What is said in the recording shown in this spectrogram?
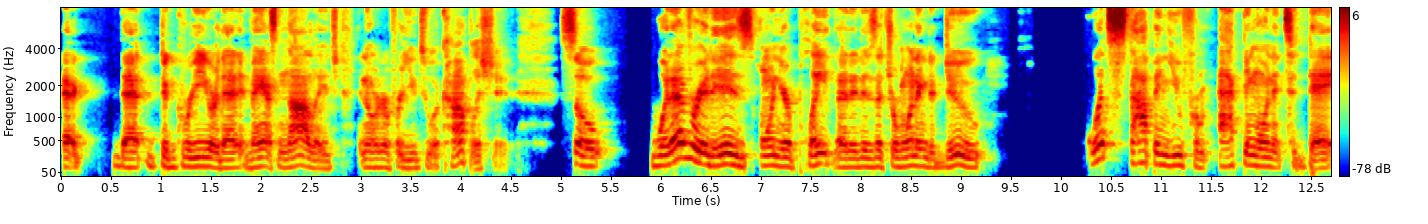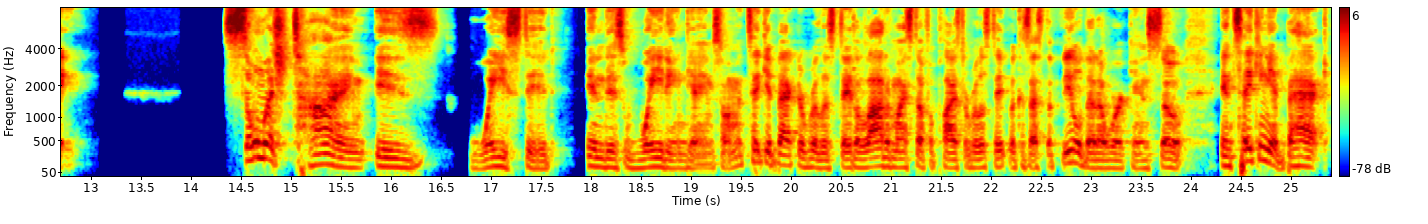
that degree or that advanced knowledge in order for you to accomplish it. So whatever it is on your plate that it is that you're wanting to do, what's stopping you from acting on it today? So much time is wasted in this waiting game. So I'm going to take it back to real estate. A lot of my stuff applies to real estate because that's the field that I work in. So in taking it back,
